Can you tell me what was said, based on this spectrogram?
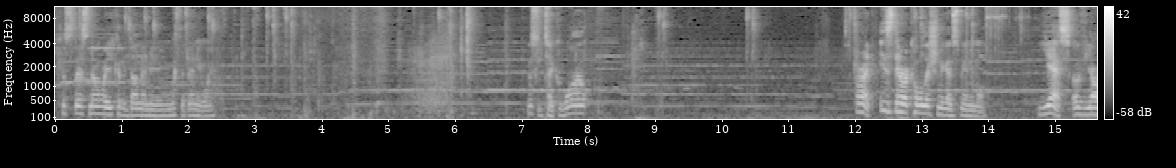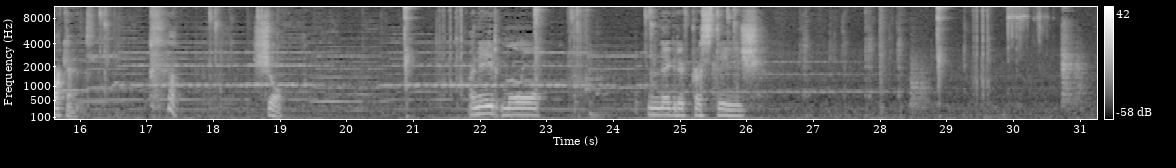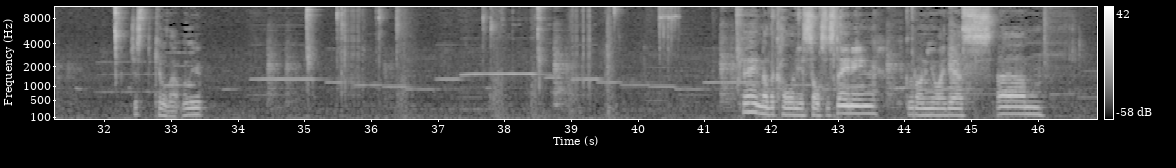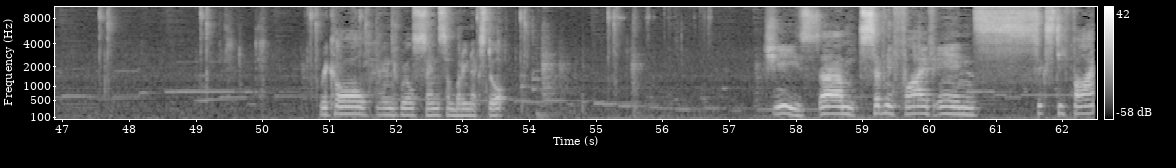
Because there's no way you could have done anything with it anyway. This will take a while. Alright, is there a coalition against me anymore? Yes, of Yarkand. sure. I need more negative prestige. Just kill that, will you? Okay, another colony is self-sustaining. Good on you, I guess. Um, recall, and we'll send somebody next door. Jeez, um, 75 in 65?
